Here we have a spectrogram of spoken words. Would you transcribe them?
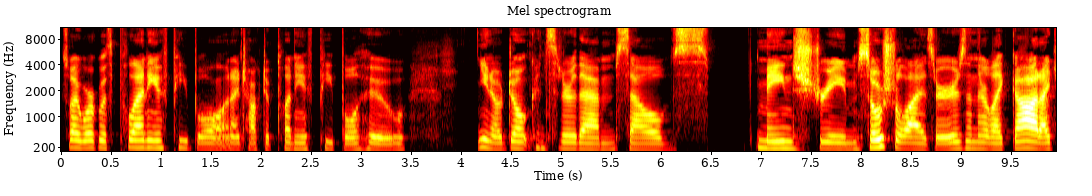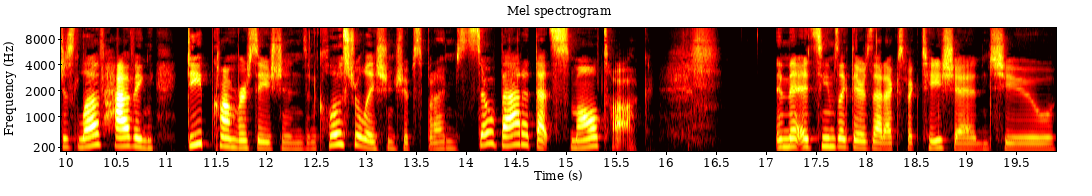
So I work with plenty of people and I talk to plenty of people who you know don't consider themselves mainstream socializers and they're like god i just love having deep conversations and close relationships but i'm so bad at that small talk and it seems like there's that expectation to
